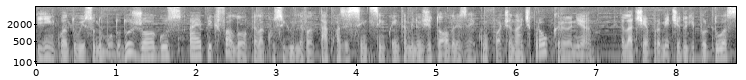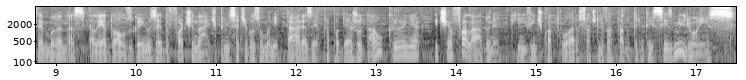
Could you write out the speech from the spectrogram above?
E enquanto isso, no mundo dos jogos, a Epic falou que ela conseguiu levantar quase 150 milhões de dólares aí com Fortnite para a Ucrânia. Ela tinha prometido que por duas semanas ela ia doar os ganhos aí do Fortnite para iniciativas humanitárias para poder ajudar a Ucrânia e tinha falado, né, que em 24 horas só tinha levantado 36 milhões.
